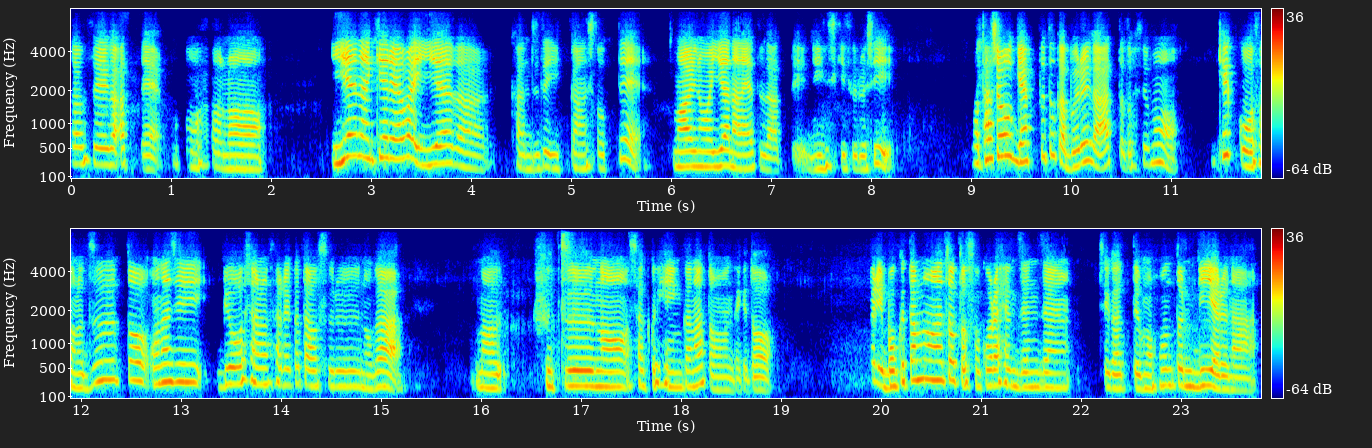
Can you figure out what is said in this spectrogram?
貫性があって、もうその、嫌なキャラは嫌な感じで一貫しとって、周りの嫌なやつだって認識するし、まあ、多少ギャップとかブレがあったとしても、結構そのずーっと同じ描写のされ方をするのが、まあ、普通の作品かなと思うんだけど、ぱり僕たまはちょっとそこら辺全然違って、もう本当にリアルな、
